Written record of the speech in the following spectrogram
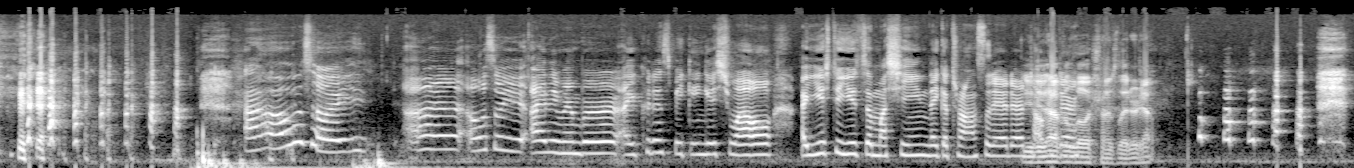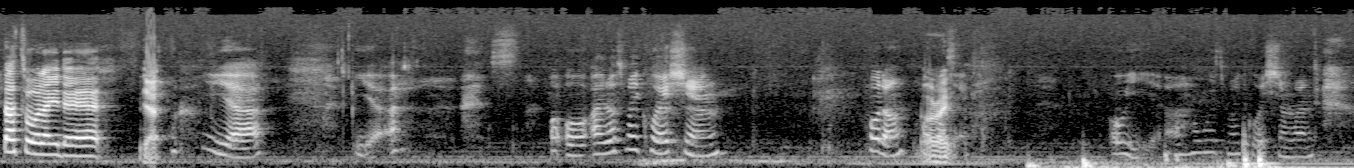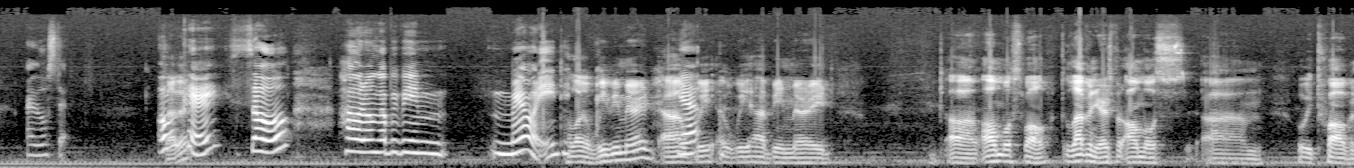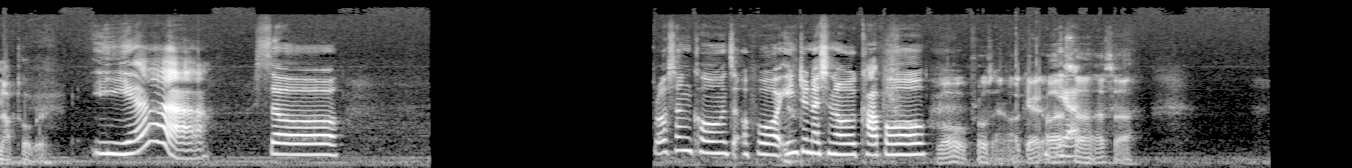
I also, uh, also I remember I couldn't speak English well. I used to use a machine like a translator. You did have a little translator, yeah. That's what I did. Yeah. Yeah, yeah. Uh oh, I lost my question. Hold on. Hold All on a right. sec. Oh yeah, where's my question went? I lost it. that it? Okay, so how long have we been married? How long have we been married? Um, Yeah. We uh, we have been married uh, almost well eleven years, but almost um, will be twelve in October. Yeah. So pros and cons for international couple. Whoa, pros and okay. Well, that's Yeah. a that's a.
